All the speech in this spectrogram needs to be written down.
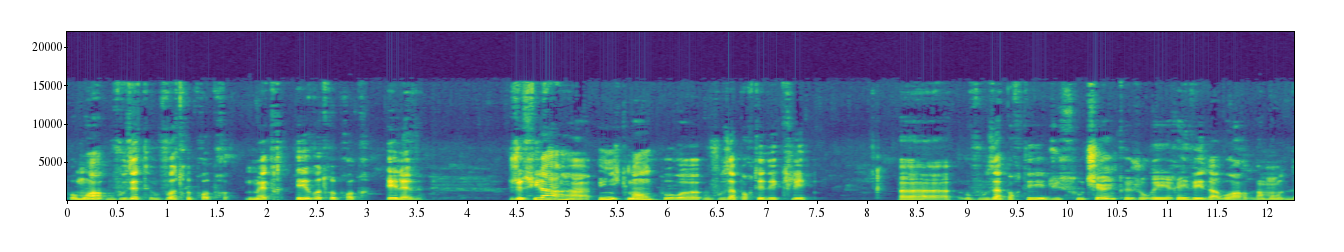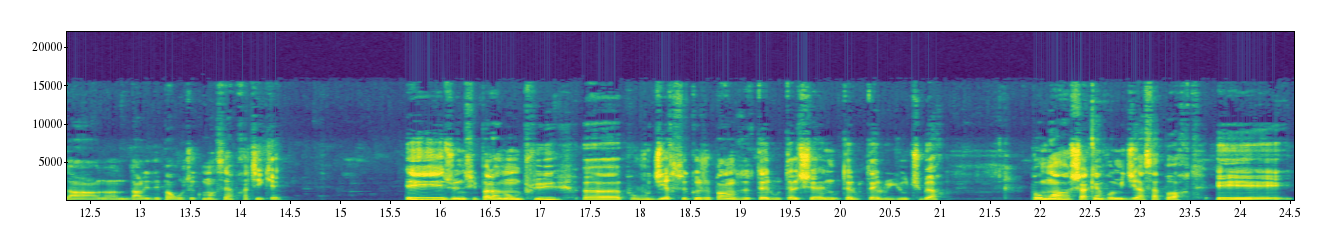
Pour moi, vous êtes votre propre maître et votre propre élève. Je suis là uniquement pour euh, vous apporter des clés, euh, vous apporter du soutien que j'aurais rêvé d'avoir dans, les départs où j'ai commencé à pratiquer. Et je ne suis pas là non plus euh, pour vous dire ce que je pense de telle ou telle chaîne ou tel ou tel youtubeur. Pour moi, chacun vaut midi à sa porte et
